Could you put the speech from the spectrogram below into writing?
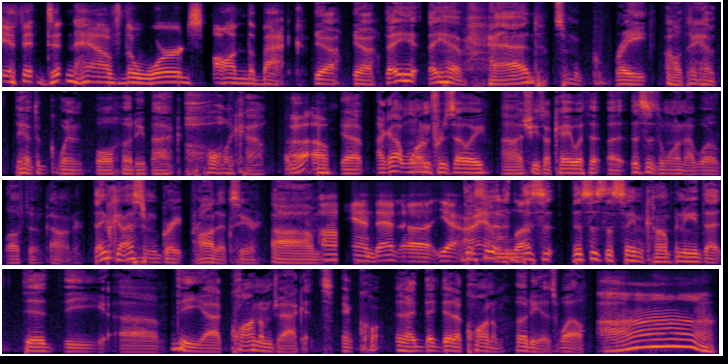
if it didn't have the words on the back. Yeah, yeah. They they have had some great. Oh, they have they have the Gwen Bull hoodie back. Holy cow! Uh oh. Yep. I got one for Zoe. Uh, she's okay with it, but this is the one I would love to have gotten her. They've got some great products here. Um, Oh man, that uh, yeah, this I is lo- this is this is the same company that did the uh, the uh, quantum jackets and, qu- and they did a quantum hoodie as well. Ah,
